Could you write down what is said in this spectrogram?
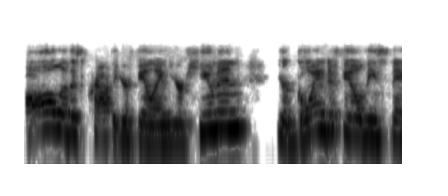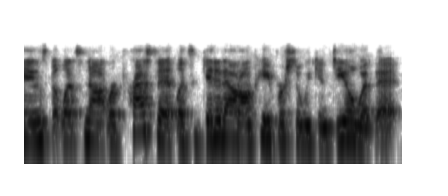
all of this crap that you're feeling. You're human. You're going to feel these things, but let's not repress it. Let's get it out on paper so we can deal with it.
